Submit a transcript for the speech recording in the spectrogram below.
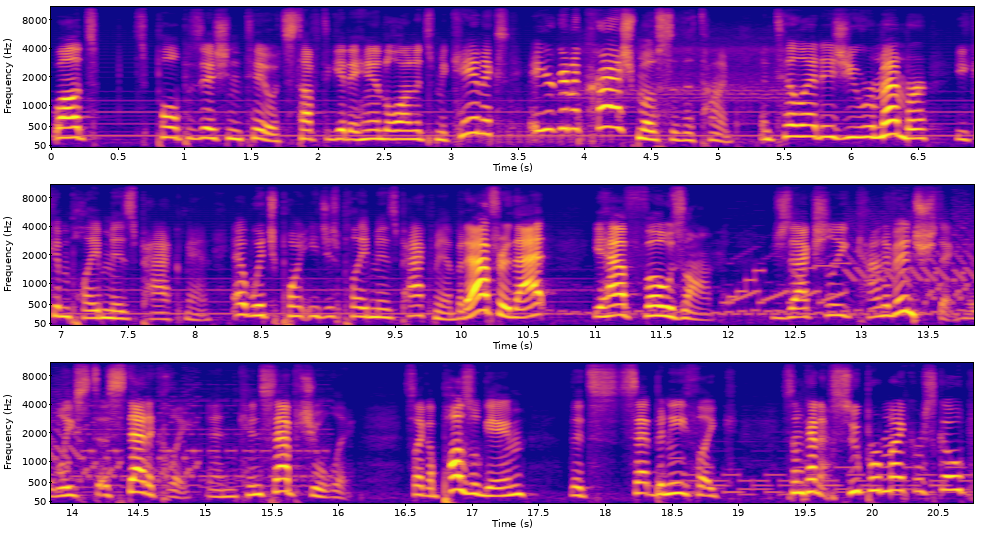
well, it's, it's Pole Position 2. It's tough to get a handle on its mechanics, and you're gonna crash most of the time. Until that is you remember, you can play Ms. Pac Man. At which point, you just play Ms. Pac Man. But after that, you have Phozon, which is actually kind of interesting, at least aesthetically and conceptually. It's like a puzzle game that's set beneath like some kind of super microscope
